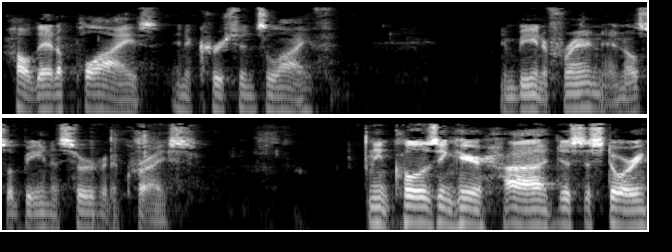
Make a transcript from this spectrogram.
how that applies in a Christian's life in being a friend and also being a servant of Christ. In closing here, uh, just a story.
